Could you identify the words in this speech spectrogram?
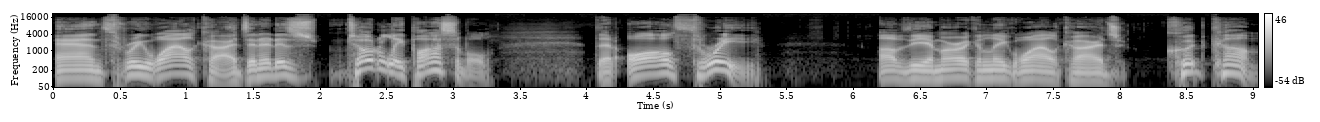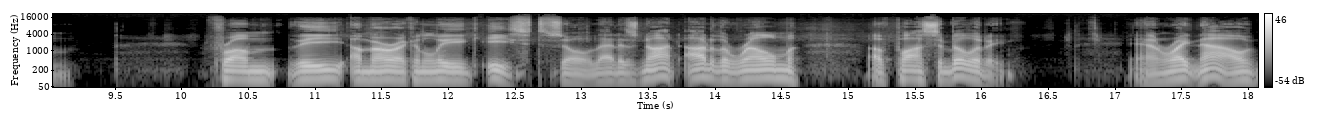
and three wild cards, and it is totally possible that all three of the American League wild cards could come from the American League East. So that is not out of the realm of possibility. And right now,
